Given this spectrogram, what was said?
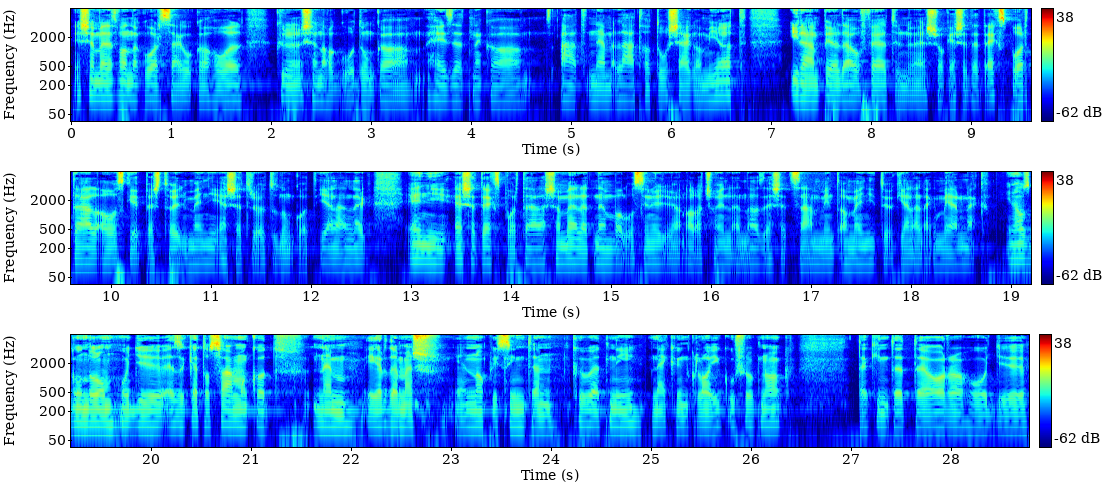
És emellett vannak országok, ahol különösen aggódunk a helyzetnek az át nem láthatósága miatt. Irán például feltűnően sok esetet exportál, ahhoz képest, hogy mennyi esetről tudunk ott jelenleg. Ennyi eset exportálása mellett nem valószínű, hogy olyan alacsony lenne az esetszám, mint amennyit ők jelenleg mérnek. Én azt gondolom, hogy ezeket a számokat nem érdemes ilyen napi szinten követni nekünk laikusoknak, tekintette arra, hogy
